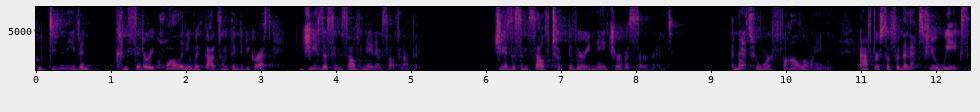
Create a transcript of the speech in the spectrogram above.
who didn't even consider equality with God something to be grasped. Jesus himself made himself nothing. Jesus himself took the very nature of a servant. And that's who we're following after. So for the next few weeks,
